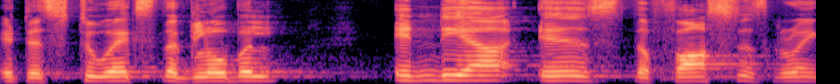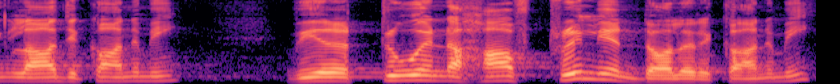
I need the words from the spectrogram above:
It is 2x the global. India is the fastest growing large economy. We are a $2.5 trillion economy.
